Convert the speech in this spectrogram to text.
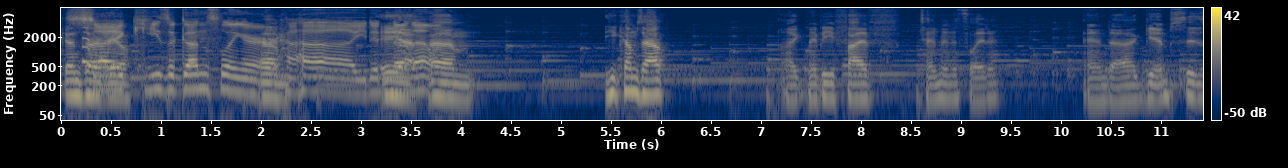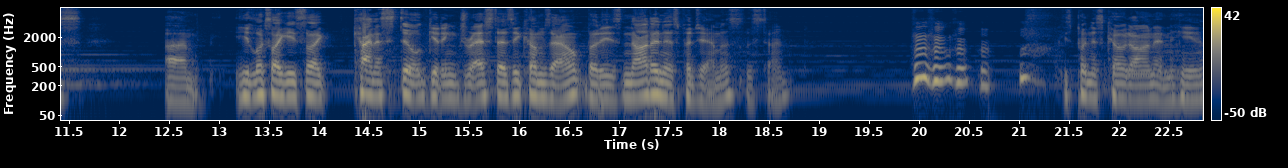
guns aren't real. He's a gunslinger. Um, you didn't know that one. um, he comes out like maybe five, ten minutes later, and uh, Gibbs is, um, he looks like he's like kind of still getting dressed as he comes out, but he's not in his pajamas this time. He's putting his coat on and he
